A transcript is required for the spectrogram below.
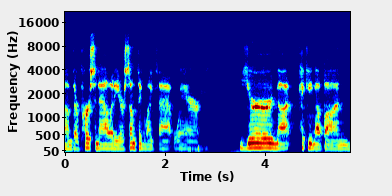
um, their personality, or something like that, where you're not picking up on,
